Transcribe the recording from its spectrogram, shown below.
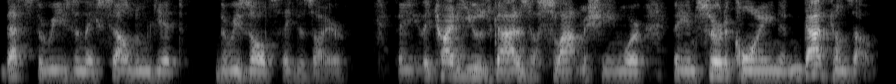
That's the reason they seldom get the results they desire. They, they try to use God as a slot machine where they insert a coin and God comes out.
